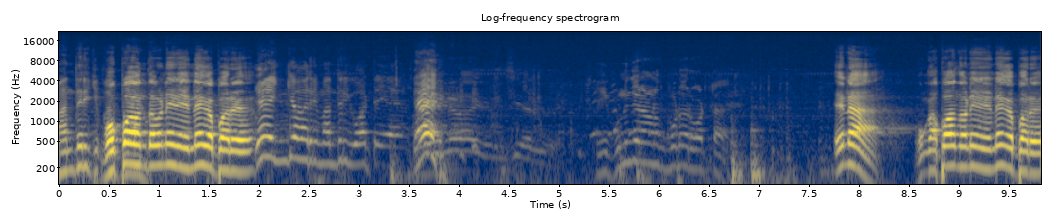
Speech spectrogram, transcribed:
மந்திரிக்கு ஒப்பா வந்தவனே நீ என்னங்க பாரு. ஏய் இங்க வரி மந்திரிக்கு ஓட்டைய. நீ குனிஞ்சன உனக்கு ஓட்டை. என்ன? உங்க அப்பா வந்தவனே என்னங்க பாரு.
